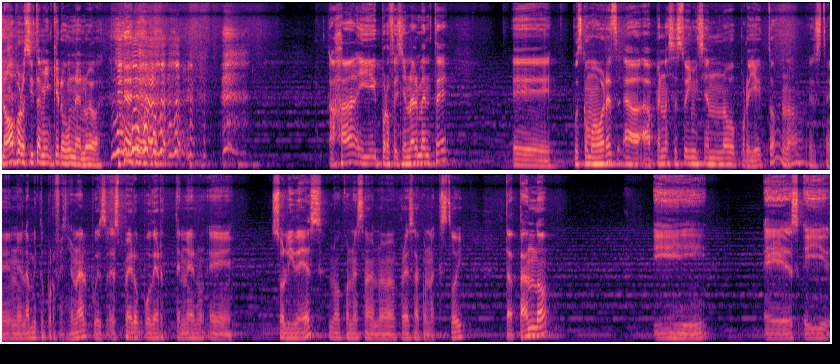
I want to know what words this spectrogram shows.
no, pero sí también quiero una nueva. Ajá, y profesionalmente, eh, pues como ahora es- a- apenas estoy iniciando un nuevo proyecto, ¿no? Este, en el ámbito profesional, pues espero poder tener eh, solidez, ¿no? Con esta nueva empresa con la que estoy tratando. Y, es, y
